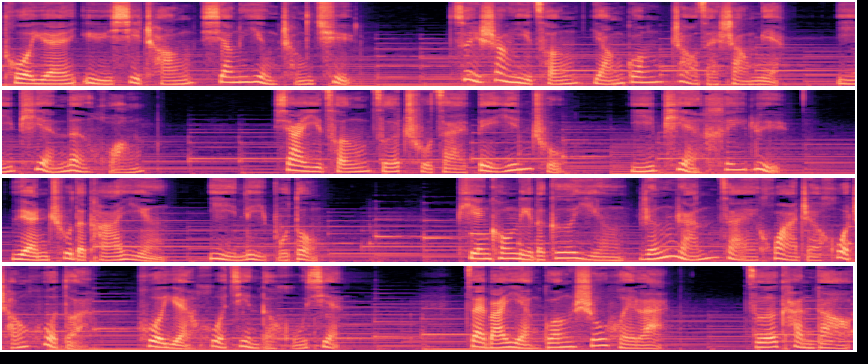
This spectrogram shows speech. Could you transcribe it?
椭圆与细长相映成趣，最上一层阳光照在上面。一片嫩黄，下一层则处在背阴处，一片黑绿，远处的塔影屹立不动。天空里的歌影仍然在画着或长或短、或远或近的弧线。再把眼光收回来，则看到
